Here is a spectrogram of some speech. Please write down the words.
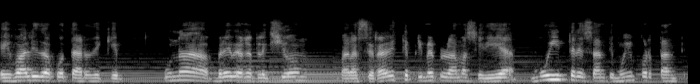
es válido acotar de que una breve reflexión para cerrar este primer programa sería muy interesante, muy importante.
